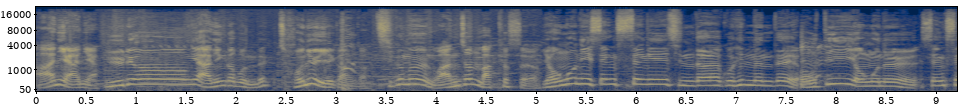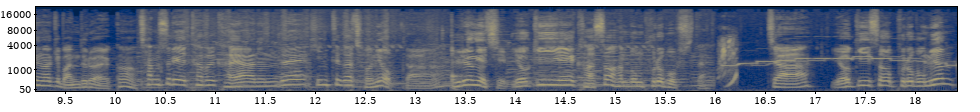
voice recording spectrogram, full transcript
아니 아니야 유령이 아닌가 본데 전혀 이해가 안 가 지금은 완전 막혔어요 영혼이 쌩쌩해진다고 했는데 어디 영혼을 쌩쌩하게 만들어야 할까 참수리의 탑을 가야 하는데 힌트가 전혀 없다 유령의 집 여기에 가서 한번 풀어봅시다 자 여기서 불어보면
